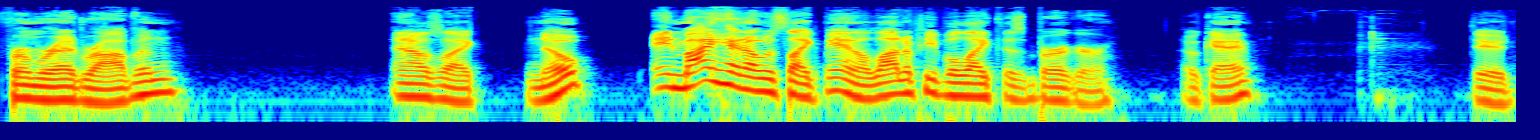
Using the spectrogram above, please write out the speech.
from Red Robin? And I was like, nope. In my head, I was like, man, a lot of people like this burger. Okay. Dude,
